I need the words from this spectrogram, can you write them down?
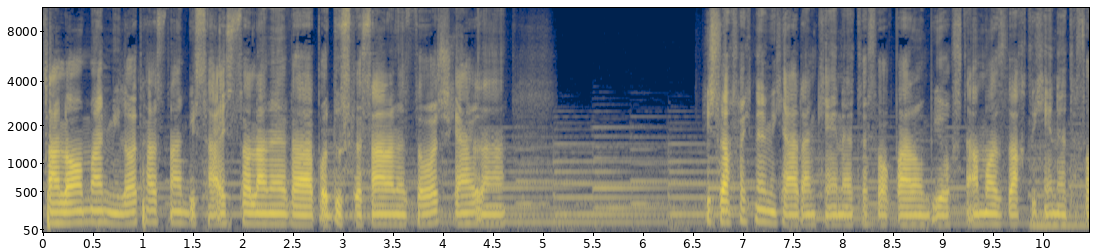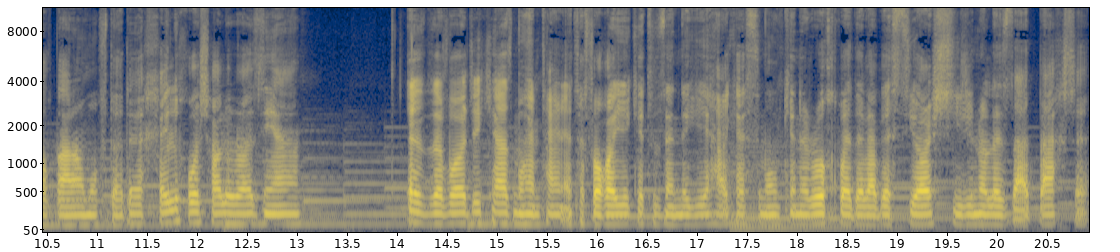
سلام من میلاد هستم 28 سالمه و با دوست پسرم ازدواج کردم. هیچ وقت فکر نمی کردم که این اتفاق برام بیفته اما از وقتی که این اتفاق برام افتاده خیلی خوشحال و راضیم. ازدواج که از مهمترین اتفاقایی که تو زندگی هر کسی ممکنه رخ بده و بسیار شیرین و لذت بخشه.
